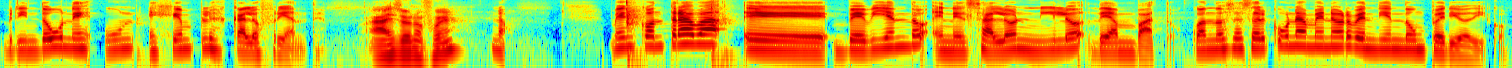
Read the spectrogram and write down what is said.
brindó un, e- un ejemplo escalofriante. Ah, ¿eso no fue? No. Me encontraba eh, bebiendo en el salón Nilo de Ambato, cuando se acercó una menor vendiendo un periódico.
